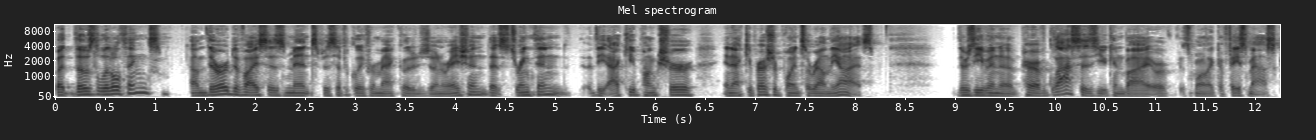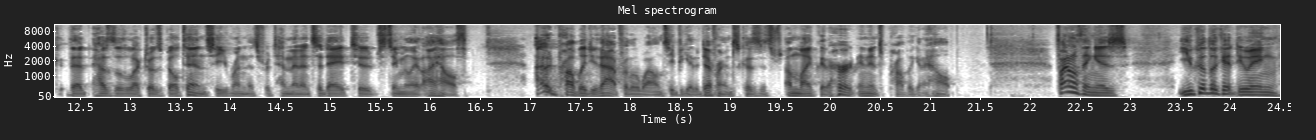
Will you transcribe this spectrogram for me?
but those little things. Um, there are devices meant specifically for macular degeneration that strengthen the acupuncture and acupressure points around the eyes there's even a pair of glasses you can buy, or it's more like a face mask that has those electrodes built in. So you run this for 10 minutes a day to stimulate eye health. I would probably do that for a little while and see if you get a difference because it's unlikely to hurt and it's probably going to help. Final thing is, you could look at doing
